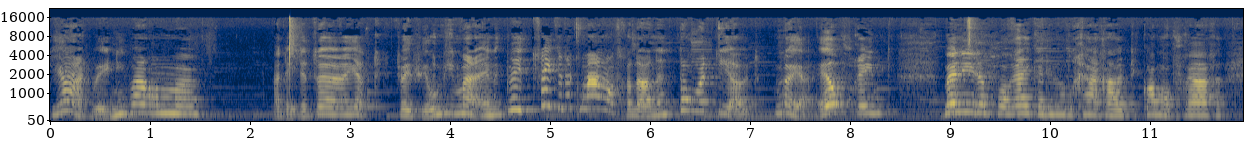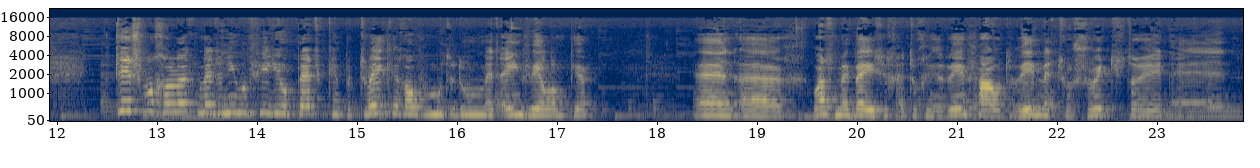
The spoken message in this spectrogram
Ja, ik weet niet waarom... eh, hij deed het, eh, ja, twee filmpjes maar. En ik weet zeker dat ik hem aan had gedaan. En toch werd die uit. Nou ja, heel vreemd. Maar in ieder geval, Rijka die wilde graag uit. Die kwam op vragen. Het is me gelukt met een nieuwe videopad. Ik heb er twee keer over moeten doen met één filmpje. En eh was mee bezig en toen ging het weer fout. Weer met zo'n switch erin. En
